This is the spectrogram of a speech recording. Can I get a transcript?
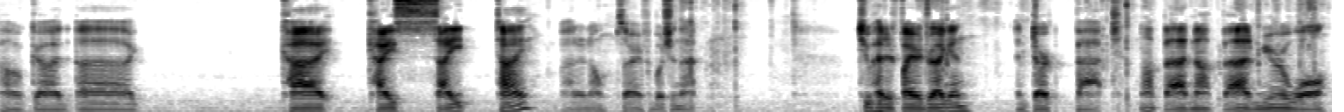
Oh God, uh, Kai Kai Sai Tai. I don't know. Sorry for butchering that. Two-Headed Fire Dragon, and Dark Bat. Not bad, not bad. Mirror Wall.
